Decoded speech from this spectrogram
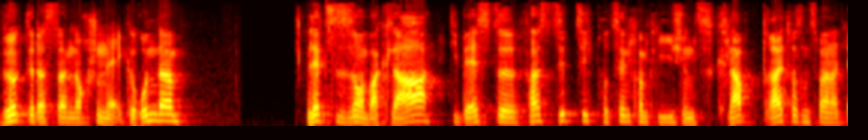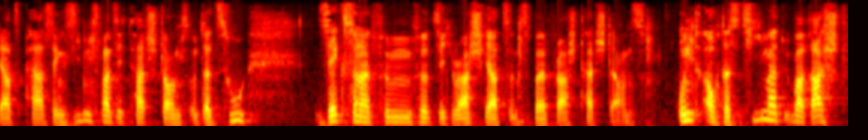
wirkte das dann noch schon eine Ecke runter. Letzte Saison war klar, die beste, fast 70% Completions, knapp 3200 Yards Passing, 27 Touchdowns und dazu 645 Rush Yards und 12 Rush Touchdowns. Und auch das Team hat überrascht.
